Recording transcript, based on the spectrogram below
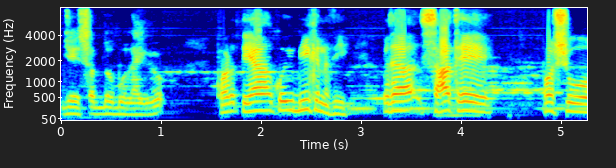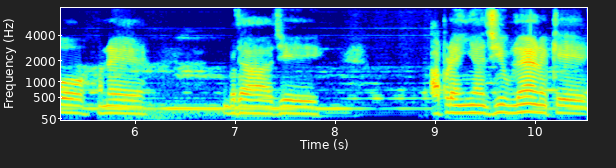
જે શબ્દો બોલાઈ ગયો. પણ ત્યાં કોઈ બીક નથી. બધા સાથે પશુઓ અને બધા જે આપણે અહીંયા જીવલેણ કે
